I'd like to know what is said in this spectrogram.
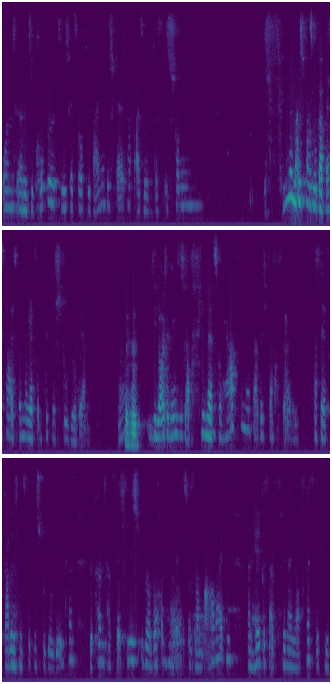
Und ähm, die Gruppe, die ich jetzt so auf die Beine gestellt habe, also das ist schon, ich finde manchmal sogar besser, als wenn wir jetzt im Fitnessstudio wären. Ne? Mhm. Die Leute nehmen sich auch viel mehr zu Herzen, ne? dadurch, dass, ähm, dass wir jetzt gerade nicht ins Fitnessstudio gehen können. Wir können tatsächlich über Wochen hinweg zusammenarbeiten. Man hält es als Trainer ja auch fest, okay,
